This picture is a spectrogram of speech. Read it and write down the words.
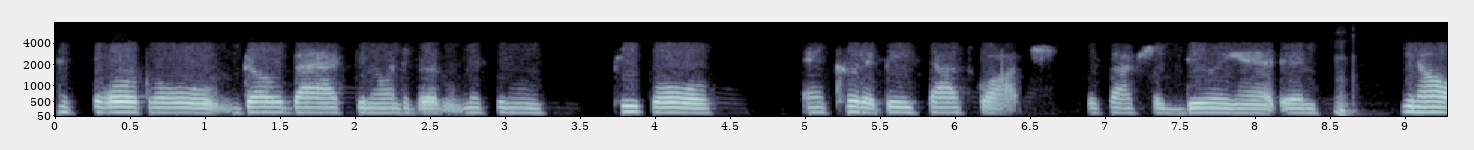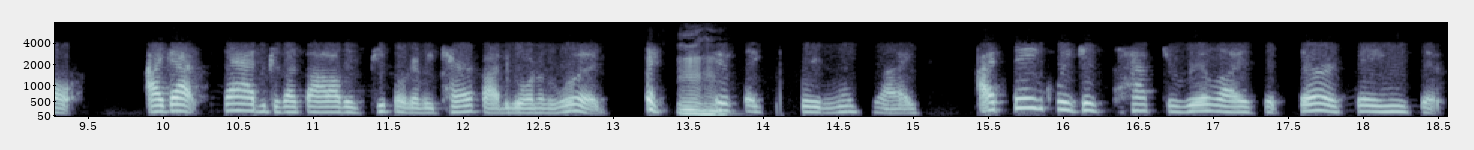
historical go back, you know, into the missing people and could it be Sasquatch that's actually doing it? And, mm. you know, I got sad because I thought all these people are going to be terrified to go into the woods mm-hmm. if they read this way. I think we just have to realize that there are things that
